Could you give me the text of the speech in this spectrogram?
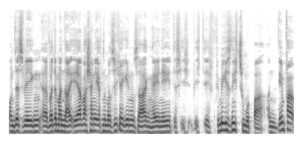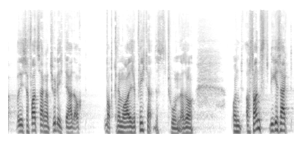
Und deswegen äh, würde man da eher wahrscheinlich auf Nummer sicher gehen und sagen, hey, nee, das, ich, ich, für mich ist es nicht zumutbar. An dem Fall würde ich sofort sagen, natürlich, der hat auch überhaupt keine moralische Pflicht, das zu tun. Also, und auch sonst, wie gesagt,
